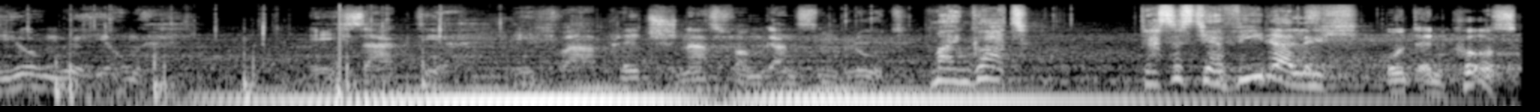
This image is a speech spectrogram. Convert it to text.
Junge, Junge. Ich sag dir, ich war plitschnass vom ganzen Blut. Mein Gott, das ist ja widerlich. Und in Kursk,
